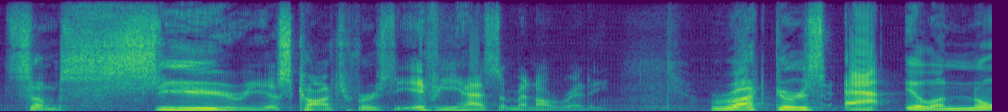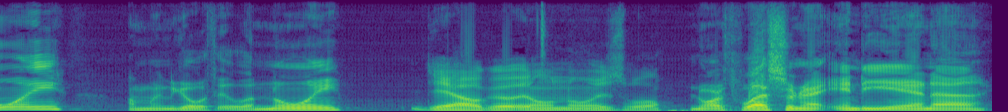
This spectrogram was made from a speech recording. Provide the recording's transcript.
some serious controversy if he hasn't been already. Rutgers at Illinois. I'm gonna go with Illinois. Yeah, I'll go Illinois as well. Northwestern at Indiana.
